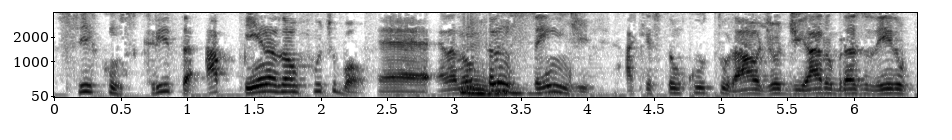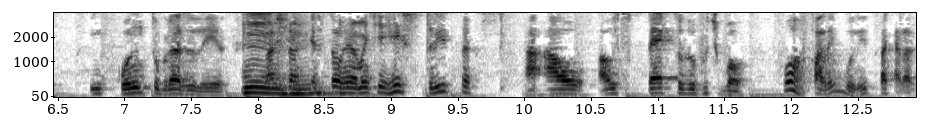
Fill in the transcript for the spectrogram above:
circunscrita apenas ao futebol. É, ela não transcende a questão cultural de odiar o brasileiro enquanto brasileiro. Eu acho que é uma questão realmente restrita ao, ao espectro do futebol. Porra, falei bonito pra caralho.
